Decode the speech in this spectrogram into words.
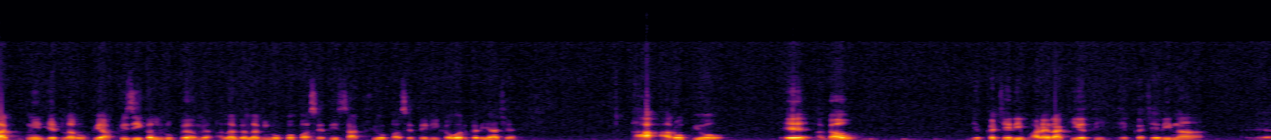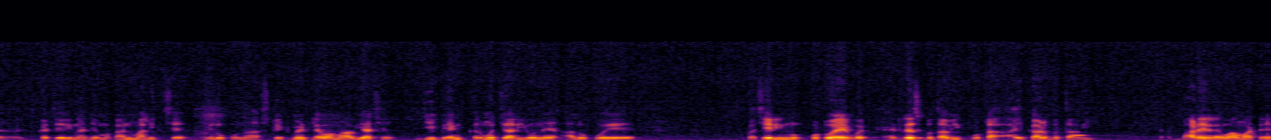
લાખની જેટલા રૂપિયા ફિઝિકલ રૂપે અમે અલગ અલગ લોકો પાસેથી, સાક્ષીઓ પાસેથી રિકવર કર્યા છે. આ આરોપીઓ એ અગાઉ જે કચેરી ભાડે રાખી હતી, એ કચેરીના કચેરીના જે મકાન માલિક છે, એ લોકોના સ્ટેટમેન્ટ લેવામાં આવ્યા છે. જે બેંક કર્મચારીઓને આ લોકોએ કચેરીનું ખોટો એડ્રેસ બતાવી, ખોટા આઈ કાર્ડ બતાવી, ભાડે રહેવા માટે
